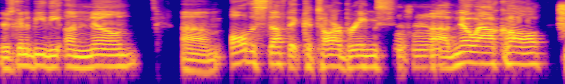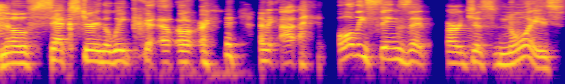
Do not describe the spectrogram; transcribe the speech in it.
there's going to be the unknown um, all the stuff that Qatar brings, mm-hmm. uh, no alcohol, no sex during the week. Uh, or, I mean, I, all these things that are just noise.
